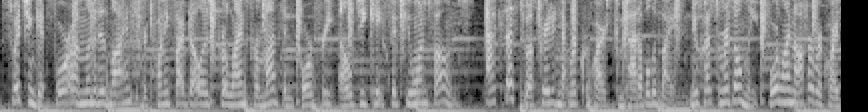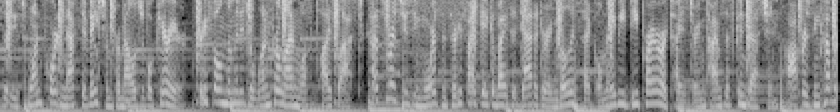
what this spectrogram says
Switch and get four unlimited lines for $25 per line per month and four free LG K51 phones. Access to upgraded network requires compatible device. New customers only. Four line offer requires at least one port and activation from eligible carrier. Free phone limited to one per line while supplies last. Customers using more than 35 gigabytes of data during billing cycle may be deprioritized during times of congestion. Offers and coverage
